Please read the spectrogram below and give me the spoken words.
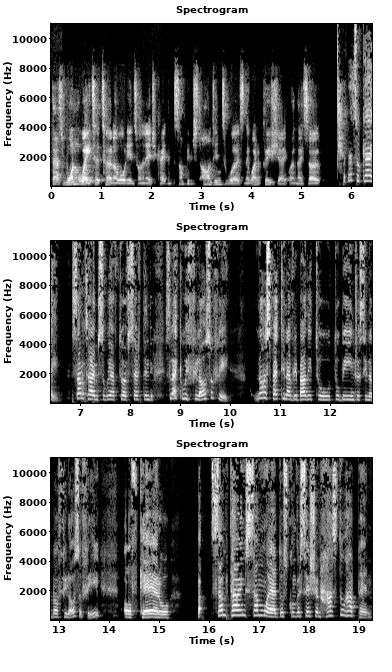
that's one way to turn our audience on and educate them. But some people just aren't into words and they won't appreciate, won't they? So, but that's okay. Sometimes we have to have certain. It's like with philosophy not expecting everybody to to be interested about philosophy of care or but sometimes somewhere those conversations has to happen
